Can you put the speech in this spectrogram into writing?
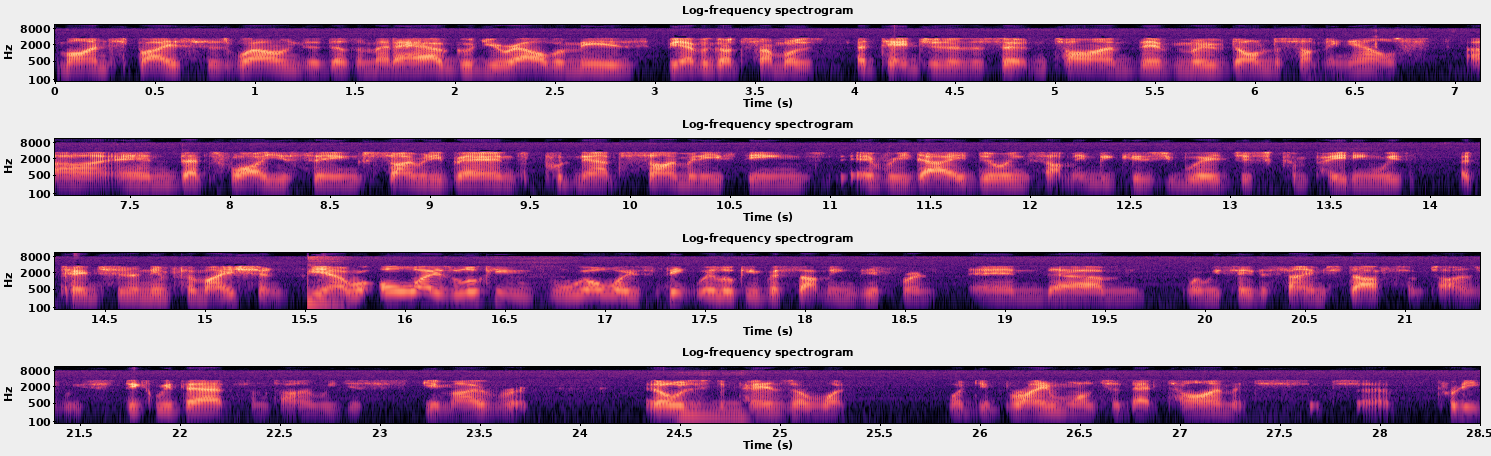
mind space as well. And it doesn't matter how good your album is, if you haven't got someone's attention at a certain time, they've moved on to something else. Uh, and that's why you're seeing so many bands putting out so many things every day doing something because we're just competing with attention and information. You know, we're always looking, we always think we're looking for something different. And um, when we see the same stuff, sometimes we stick with that, sometimes we just skim over it. It all just depends on what, what your brain wants at that time. It's, pretty,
